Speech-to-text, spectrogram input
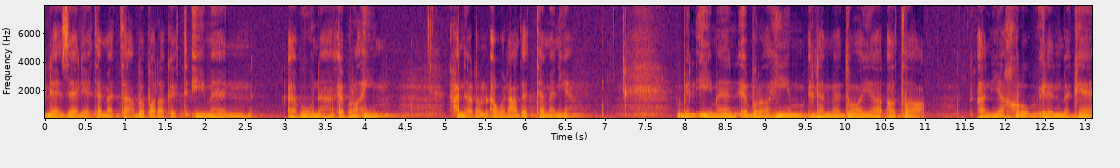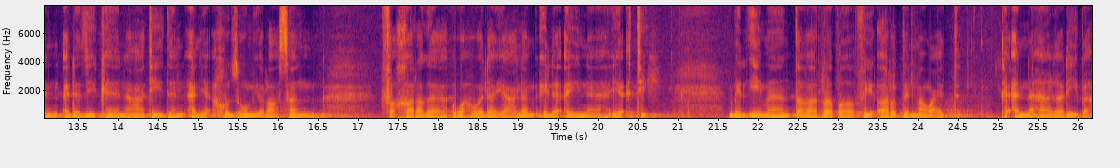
لا زال يتمتع ببركة إيمان أبونا إبراهيم. هنقرا من اول عدد ثمانية. بالإيمان إبراهيم لما دعي أطاع أن يخرج إلى المكان الذي كان عتيدا أن يأخذه ميراثا فخرج وهو لا يعلم إلى أين يأتي. بالإيمان تغرب في أرض الموعد كأنها غريبة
